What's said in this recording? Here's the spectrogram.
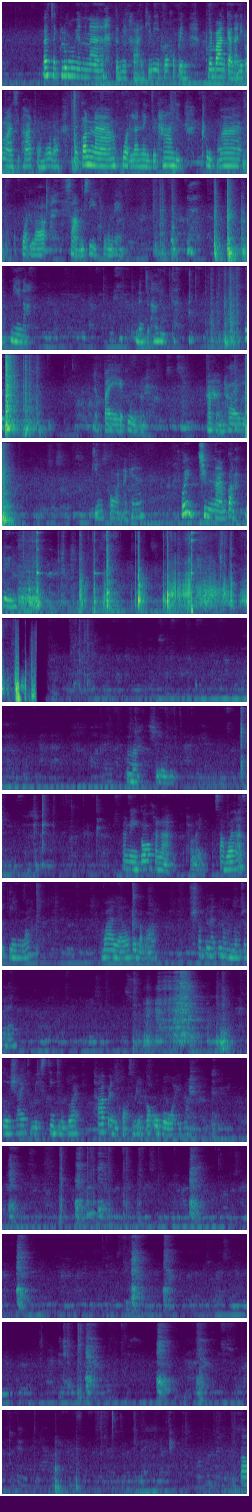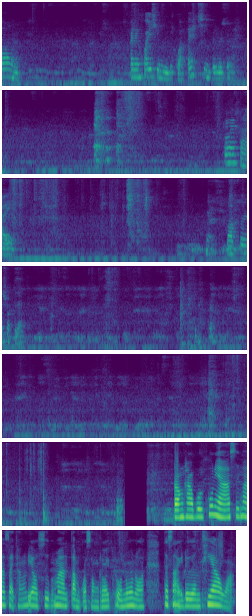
มาจากกรุงเวียนนาแต่ไม่ขายที่นี่เพราะเขาเป็นเพื่อนบ้านกัน อันนี้ประมาณ 15โครนู่นเนาะแล้วก็น้ำขวดละ 1.5 ลิตร ถูกมาก ขวดละ 3-4โครนเอง นี่นะ1.5ลิตรจ้ะเดี๋ยวไปอุ่น อาหารไทย กินก่อนนะแค่อุ้ยชิมน้ำก่อนลืม มาชิม อันนี้ ก็ขนาดเท่าไหร่สามร้อยห้าสิบลิงเนาะว่าแล้วเป็นแบบว่าช็อกโกแลตนมนมช็อกโกแลตเออใช่ทวิกจริง ๆ ด้วย ถ้าเป็นของสวีเดนก็โอบอยนะ ต้อง อันนี้ค่อยชิมดีกว่า เอ๊ะ ชิมไปเม่เป็นไรก็คล้ายเนี่ยวาฟเฟิลช็อกโกแลต รองเท้าบูทคู่นี้ซื้อมาใส่ครั้งเดียวซื้อประมาณต่ำกว่า 200โครโน่เนาะแต่ใส่เดินเที่ยวอะ่ะ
